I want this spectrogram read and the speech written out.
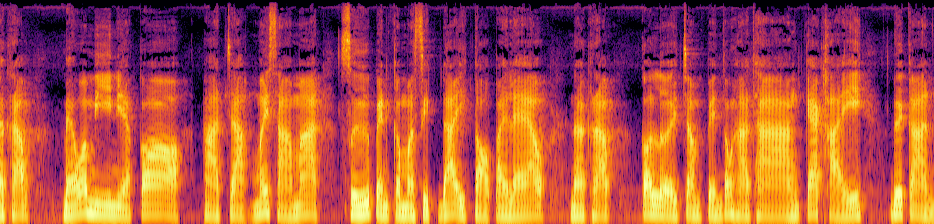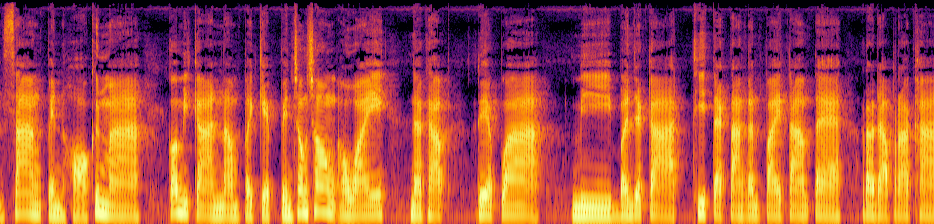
นะครับ แม้ว่ามีเนี่ยก็ อาจจะไม่สามารถซื้อเป็นกรรมสิทธิ์ได้อีกต่อไปแล้วนะครับ ก็เลยจำเป็นต้องหาทางแก้ไขด้วยการสร้างเป็นหอขึ้นมา ก็มีการนำไปเก็บเป็นช่องๆเอาไว้นะครับ เรียกว่ามีบรรยากาศที่แตกต่างกันไปตามแต่ระดับราคา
